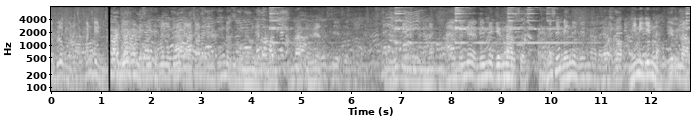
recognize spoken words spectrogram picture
એ બ્લોગ મળે છે કન્ટિન્યુ મિની ગિરનાર છે મિની ગિરનાર મિની ગિરના ગિરનાર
